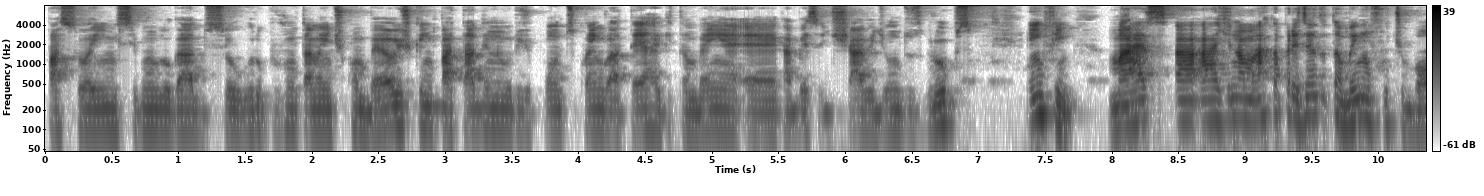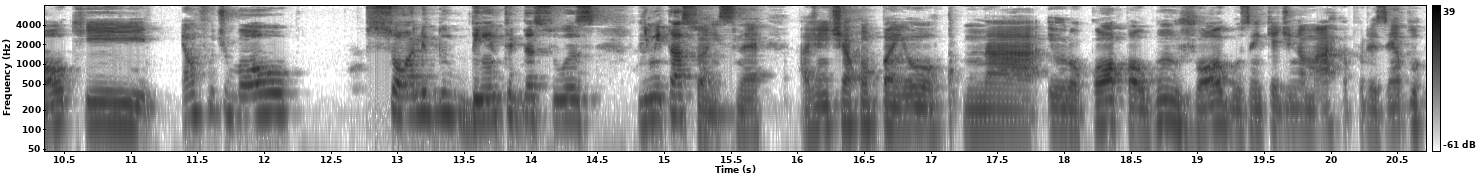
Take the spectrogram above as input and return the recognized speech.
passou aí em segundo lugar do seu grupo juntamente com Bélgica, empatado em número de pontos com a Inglaterra, que também é, é cabeça de chave de um dos grupos. Enfim, mas a, a Dinamarca apresenta também um futebol que é um futebol sólido dentro das suas limitações, né? A gente acompanhou na Eurocopa alguns jogos em que a Dinamarca, por exemplo,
